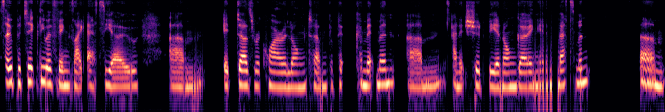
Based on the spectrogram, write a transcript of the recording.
So, particularly with things like SEO, um, it does require a long term co- commitment um, and it should be an ongoing investment. Um,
